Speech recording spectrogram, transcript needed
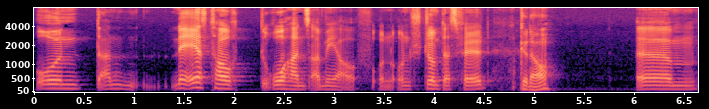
und dann, ne, erst taucht Rohans Armee auf und, und stürmt das Feld. Genau. Ähm,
